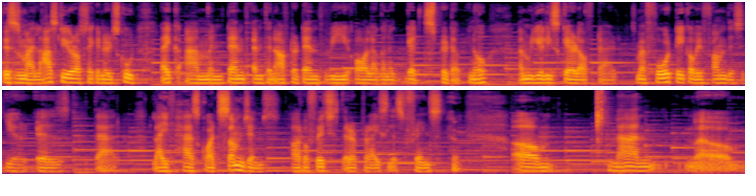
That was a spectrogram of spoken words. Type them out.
this is my last year of secondary school. Like i'm in 10th and then after 10th we all are gonna get split up you know? I'm really scared of that. So my fourth takeaway from this year is that life has got some gems out of which there are priceless friends. um, man, um,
